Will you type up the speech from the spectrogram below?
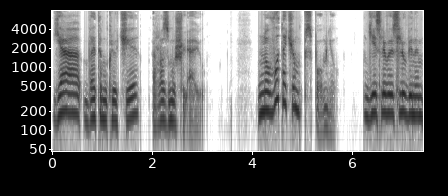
Я в этом ключе размышляю. Но вот о чем вспомнил. Если вы с Любиным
